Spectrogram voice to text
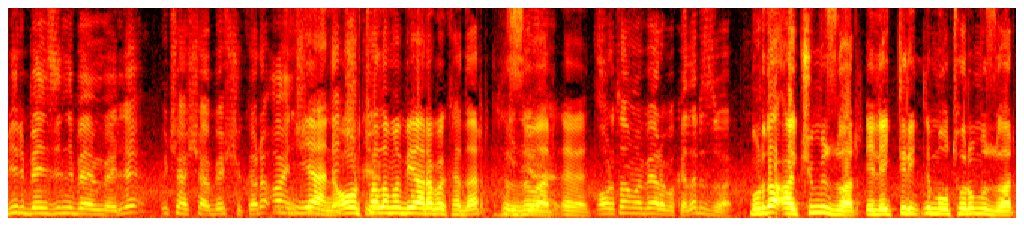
bir benzinli BMW ile 3 aşağı 5 yukarı aynı şekilde Yani çıkıyor. ortalama bir araba kadar hızı Gidiyor var. yani. Evet. Ortalama bir araba kadar hızı var. Burada akümüz var, elektrikli motorumuz var,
